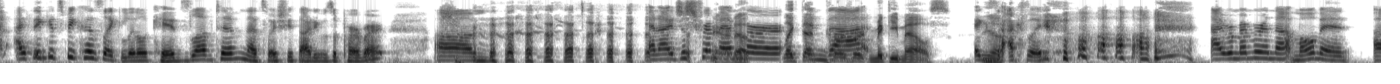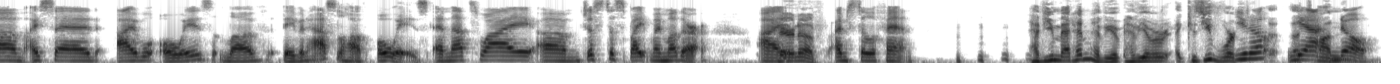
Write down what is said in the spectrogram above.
I think it's because like little kids loved him. That's why she thought he was a pervert. Um, and I just remember Like that pervert that Mickey Mouse. Exactly. I remember in that moment, um, I said, I will always love David Hasselhoff, always. And that's why, um, just to spite my mother, I, Fair enough. I'm still a fan. Have you met him? Have you have you ever? Because you've worked. You know, a- a yeah, ton. no.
